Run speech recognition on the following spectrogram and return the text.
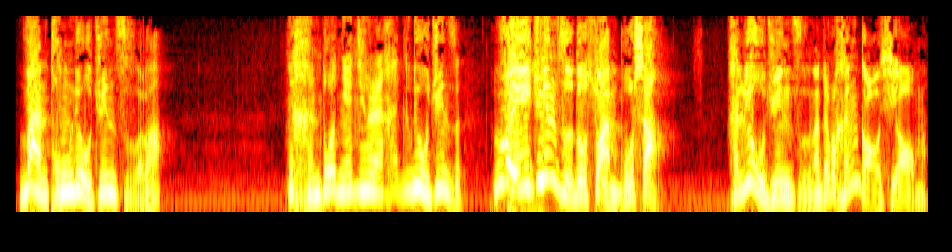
万通六君子了。你很多年轻人还六君子，伪君子都算不上，还六君子呢？这不很搞笑吗？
